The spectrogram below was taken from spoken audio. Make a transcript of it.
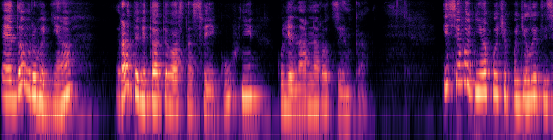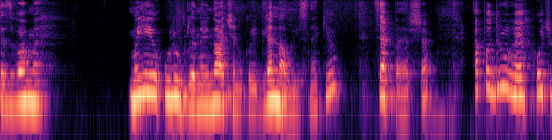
Е, Доброго дня! Рада вітати вас на своїй кухні Кулінарна родзинка. І сьогодні я хочу поділитися з вами моєю улюбленою начинкою для налисників. Це перше. А по-друге, хочу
